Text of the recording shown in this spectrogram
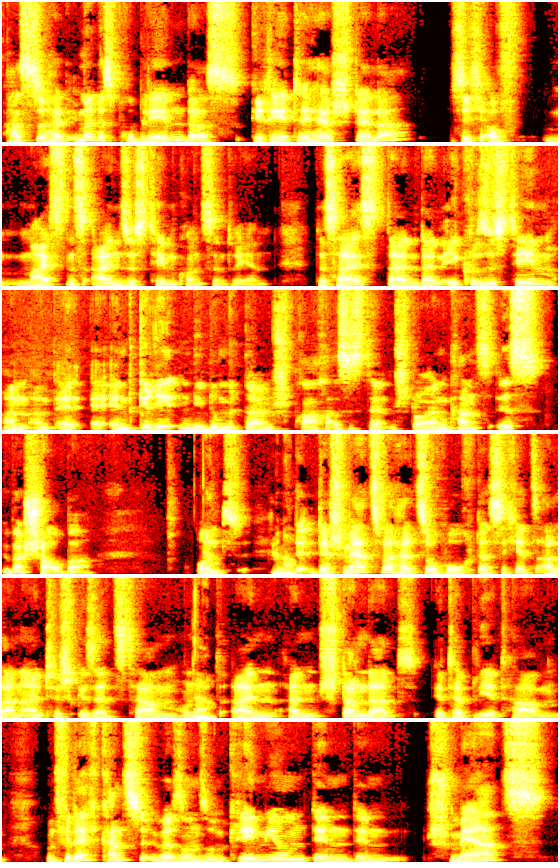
hast du halt immer das Problem, dass Gerätehersteller sich auf meistens ein System konzentrieren. Das heißt, dein, dein Ökosystem an, an Endgeräten, die du mit deinem Sprachassistenten steuern kannst, ist überschaubar. Und ja, genau. der Schmerz war halt so hoch, dass sich jetzt alle an einen Tisch gesetzt haben und ja. einen, einen Standard etabliert haben. Und vielleicht kannst du über so, so ein Gremium den, den Schmerz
